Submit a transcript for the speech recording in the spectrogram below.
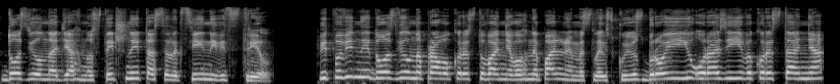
дозвіл на діагностичний та селекційний відстріл. Відповідний дозвіл на право користування вогнепальною мисливською зброєю у разі її використання,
